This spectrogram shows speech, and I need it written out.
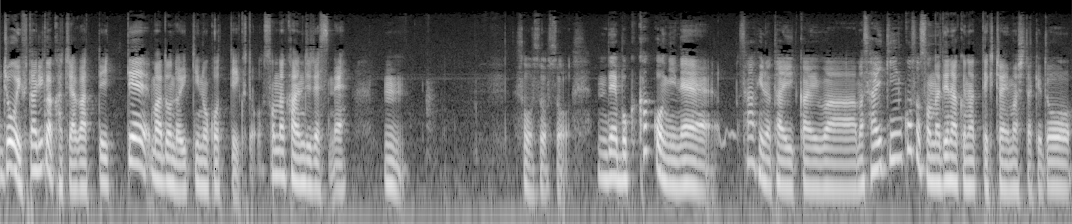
上位2人が勝ち上がっていって、まあどんどん生き残っていくと。そんな感じですね。うん。そうそうそう。で、僕過去にね、サーフィンの大会は、まあ、最近こそそんな出なくなってきちゃいましたけど、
